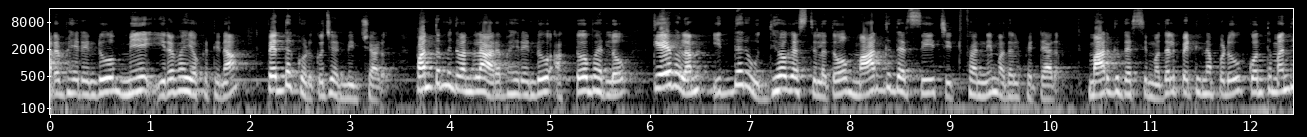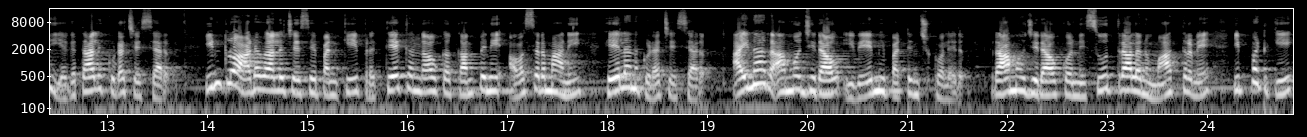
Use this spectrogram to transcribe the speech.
అరవై రెండు మే ఇరవై ఒకటిన పెద్ద కొడుకు జన్మించాడు. పంతొమ్మిది వందల అరవై రెండు అక్టోబర్లో కేవలం ఇద్దరు ఉద్యోగస్తులతో మార్గదర్శి చిట్ ఫండ్ని మొదలుపెట్టాడు. మార్గదర్శి మొదలుపెట్టినప్పుడు కొంతమంది ఎగతాళి కూడా చేశారు. ఇంట్లో ఆడవాళ్ళు చేసే పనికి ప్రత్యేకంగా ఒక కంపెనీ అవసరమా అని హేళన కూడా చేశారు. అయినా రామోజీరావు ఇవేమీ పట్టించుకోలేదు. రామోజీరావు కొన్ని సూత్రాలను మాత్రమే ఇప్పటికీ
